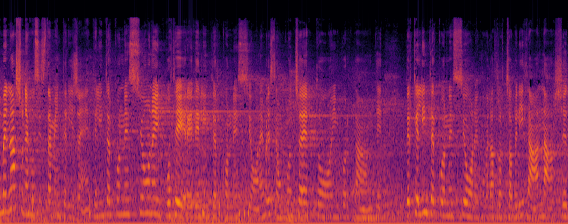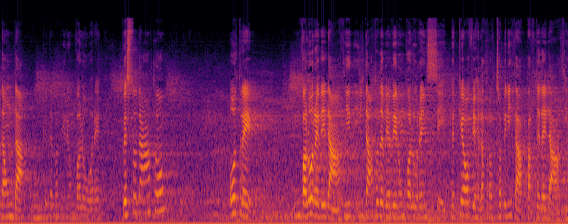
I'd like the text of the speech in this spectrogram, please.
Come nasce un ecosistema intelligente? L'interconnessione, il potere dell'interconnessione, questo è un concetto importante perché l'interconnessione come la tracciabilità nasce da un dato che deve avere un valore questo dato, oltre un valore dei dati, il dato deve avere un valore in sé, perché è ovvio che la tracciabilità parte dai dati.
